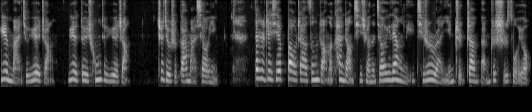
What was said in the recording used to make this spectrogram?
越买就越涨，越对冲就越涨，这就是伽马效应。但是这些爆炸增长的看涨期权的交易量里，其实软银只占百分之十左右，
